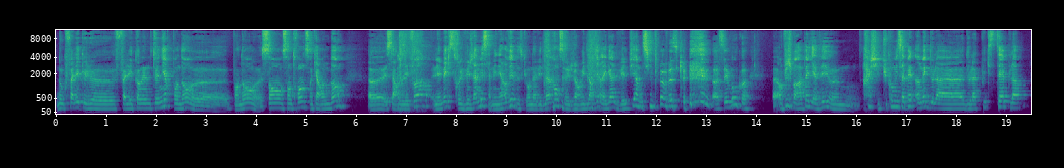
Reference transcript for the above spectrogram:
Donc fallait que je fallait quand même tenir pendant euh, pendant 100 130 140 bornes. Euh, ça roulait fort, les mecs ils se relevaient jamais, ça m'énervait parce qu'on avait de l'avance. J'ai envie de leur dire les gars, levez le pied un petit peu parce que ah, c'est bon quoi. Euh, en plus je me rappelle il y avait euh, ah, je sais plus comment il s'appelle, un mec de la de la Quick Step là,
